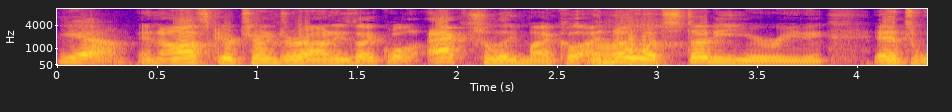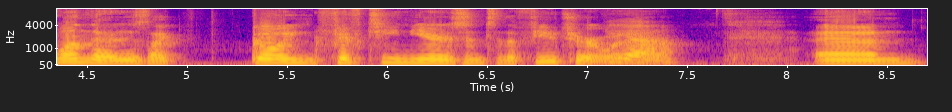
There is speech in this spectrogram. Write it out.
Yeah. And Oscar turns around. He's like, "Well, actually, Michael, I know what study you're reading. It's one that is like going 15 years into the future or whatever." And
